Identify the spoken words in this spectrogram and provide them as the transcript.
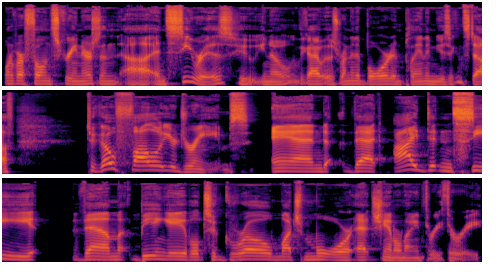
one of our phone screeners, and uh, and C-Riz, who you know, the guy was running the board and playing the music and stuff, to go follow your dreams, and that I didn't see them being able to grow much more at channel 933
